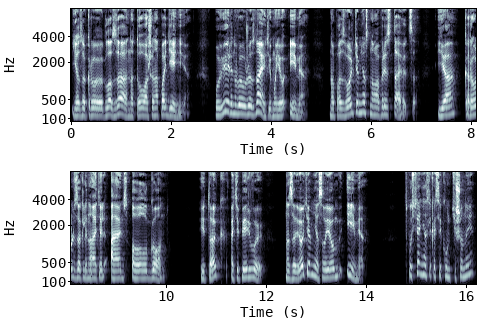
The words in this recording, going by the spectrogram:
«Я закрою глаза на то ваше нападение. Уверен, вы уже знаете мое имя, но позвольте мне снова представиться. Я король-заклинатель Айнс Олгон. Итак, а теперь вы. Назовете мне свое имя?» Спустя несколько секунд тишины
